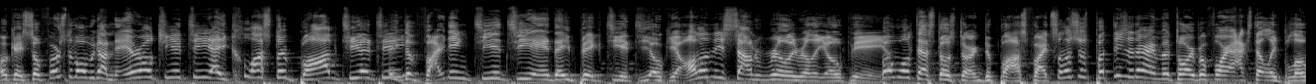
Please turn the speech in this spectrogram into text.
Okay, so first of all, we got an arrow TNT, a cluster bomb TNT, a dividing TNT, and a big TNT. Okay, all of these sound really, really OP. But we'll test those during the boss fight. So let's just put these in our inventory before I accidentally blow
